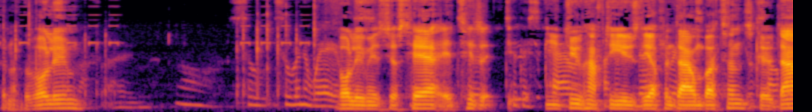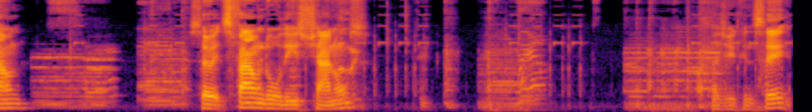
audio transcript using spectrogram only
Turn up the volume. volume is just here. It is. you do have to use the up and down buttons. Go down. So it's found all these channels, as you can see.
